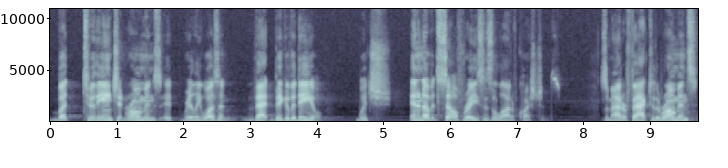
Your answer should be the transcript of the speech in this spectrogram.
But to the ancient Romans, it really wasn't that big of a deal, which in and of itself raises a lot of questions. As a matter of fact, to the Romans,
